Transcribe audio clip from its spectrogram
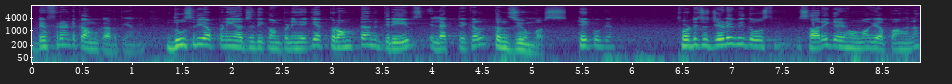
ਡਿਫਰੈਂਟ ਕੰਮ ਕਰਦੀਆਂ ਨੇ। ਦੂਸਰੀ ਆਪਣੀ ਅੱਜ ਦੀ ਕੰਪਨੀ ਹੈਗੀ ਆ ਕ੍ਰੋਮਪਟਨ ਗਰੀਵਸ ਇਲੈਕਟ੍ਰੀਕਲ ਕੰਜ਼ਿਊਮਰਸ ਠੀਕ ਹੋ ਗਿਆ? ਤੁਹਾਡੇ ਚੋਂ ਜਿਹੜੇ ਵੀ ਦੋਸਤ ਸਾਰੇ ਗਏ ਹੋਵਾਂਗੇ ਆਪਾਂ, ਹਨਾ?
